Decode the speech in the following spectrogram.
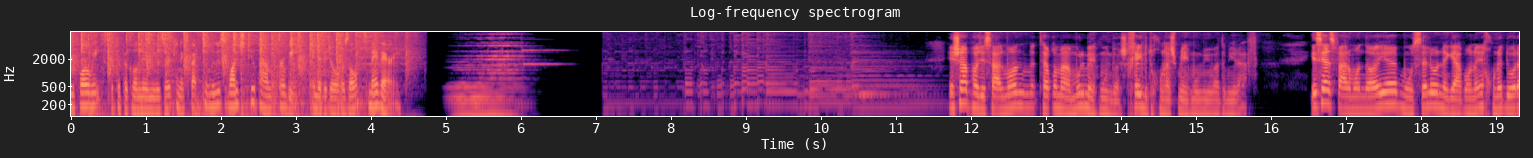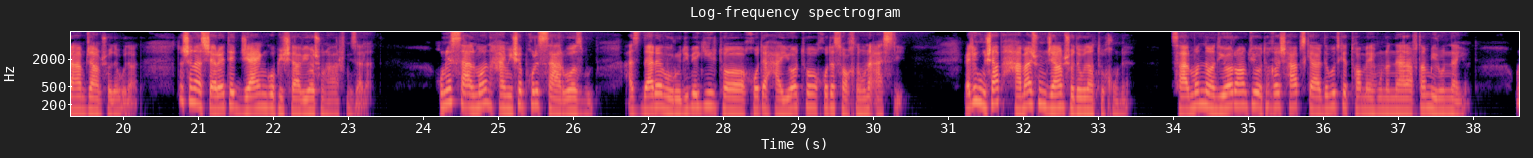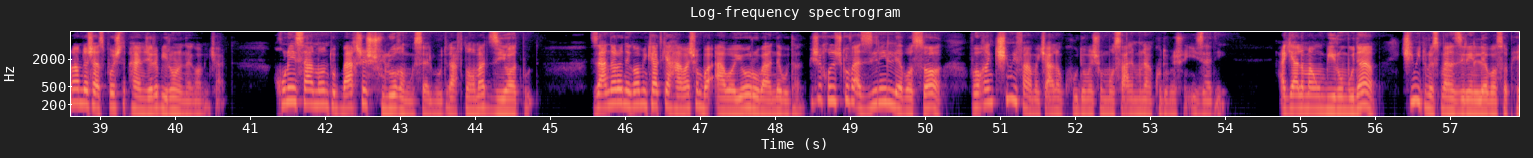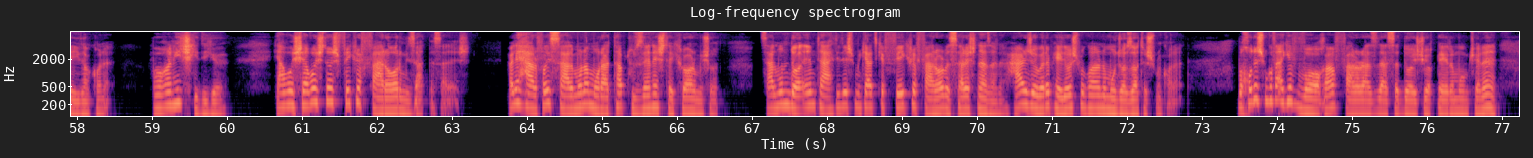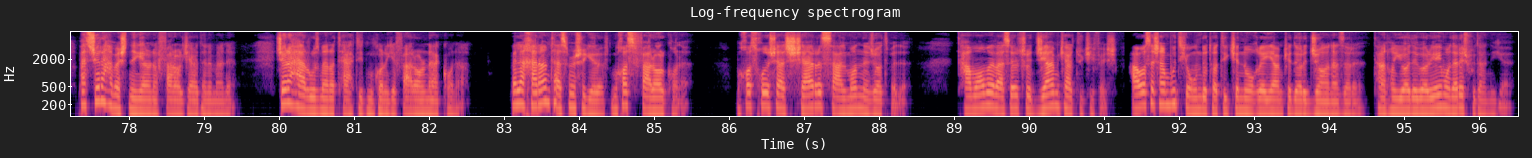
In four weeks, the typical Noom user can expect to lose one to two pounds per week. Individual results may vary. یه شب حاجی سلمان طبق معمول مهمون داشت. خیلی تو خونش مهمون میومد و می‌رفت. یه سری از فرمانده های موسل و نگهبان های خونه دور هم جمع شده بودن. داشتن از شرایط جنگ و پیشرویاشون حرف می‌زدن. خونه سلمان همیشه پر سرباز بود. از در ورودی بگیر تا خود حیات و خود ساختمون اصلی. ولی اون شب همهشون جمع شده بودن تو خونه. سلمان نادیا رو هم توی اتاقش حبس کرده بود که تا مهمونا نرفتن بیرون نیاد. اون هم داشت از پشت پنجره بیرون رو نگاه می‌کرد. خونه سلمان تو بخش شلوغ موسل بود. رفت آمد زیاد بود. زنها رو نگاه می‌کرد که همشون با عبایه و روبنده بودن. پیش خودش گفت از زیر این لباسا واقعا کی می‌فهمه که الان کدومشون مسلمونن کدومشون ایزدی؟ اگه الان من اون بیرون بودم کی می‌تونست من زیر این لباسا پیدا کنه؟ واقعا هیچکی دیگه. یواش یواش داشت فکر فرار می‌زد به سرش. ولی حرفای سلمان هم مرتب تو ذهنش تکرار می‌شد. سلمان دائم تهدیدش می‌کرد که فکر فرار به سرش نزنه. هر جا بره پیداش می‌کنن و مجازاتش می‌کنن. به خودش می‌گفت اگه واقعا فرار از دست دایشی و غیر ممکنه پس چرا همش نگران فرار کردن منه؟ چرا هر روز منو تهدید می‌کنه که فرار نکنم؟ بالاخره هم تصمیمش رو گرفت. می‌خواست فرار کنه. می‌خواست خودش از شر سلمان نجات بده. تمام وسایلش رو جمع کرد تو کیفش. حواسش هم بود که اون دو تا تیکه نقره هم که داره جا نذاره. تنها یادگاری مادرش بودن دیگه.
